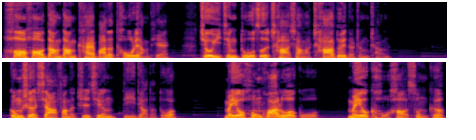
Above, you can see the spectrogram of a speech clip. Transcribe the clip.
浩浩荡荡开拔的头两天，就已经独自踏上了插队的征程。公社下放的知青低调得多，没有红花锣鼓，没有口号颂歌，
